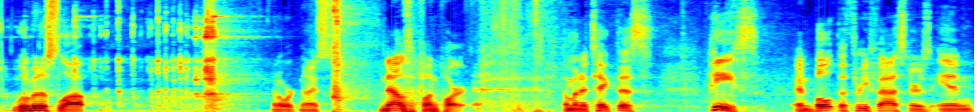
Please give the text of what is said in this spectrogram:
A little bit of slop. That'll work nice. Now's the fun part. I'm gonna take this piece and bolt the three fasteners in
